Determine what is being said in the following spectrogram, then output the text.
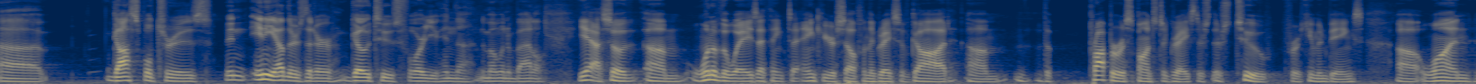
uh, gospel truths, and any others that are go tos for you in the, the moment of battle. Yeah, so um, one of the ways I think to anchor yourself in the grace of God, um, the proper response to grace, there's, there's two for human beings. Uh, one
